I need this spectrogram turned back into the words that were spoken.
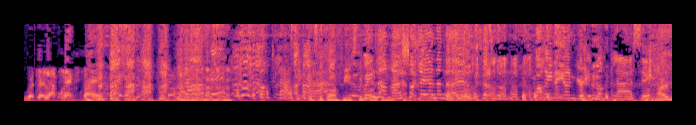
Better luck next time. It's the coffee. It's the Wait coffee. lang ha, siya kaya nanalo. Okay na yan, girl. Ibang klase. RV,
